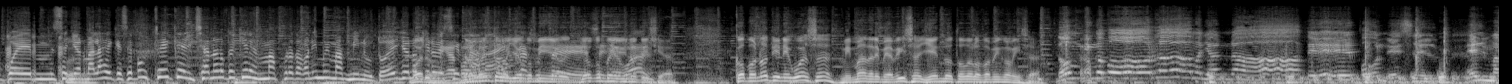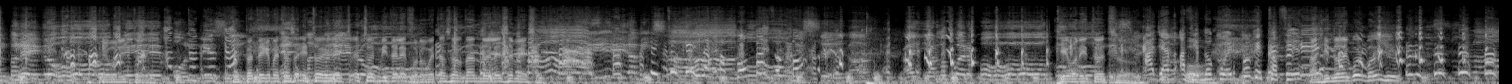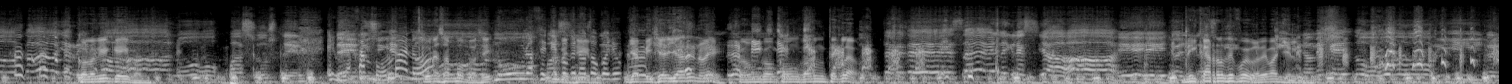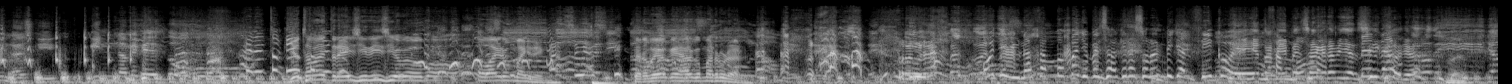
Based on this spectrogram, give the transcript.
Pues, señor Malaje, que sepa usted que el Chano lo que quiere es más protagonismo y más minutos, ¿eh? Yo no bueno, quiero decir nada. momento ¿eh? yo con mi, yo con mi. Como no tiene WhatsApp, mi madre me avisa yendo todos los domingos a misa. Domingo por la mañana te pones el, el manto negro. Qué bonito. Te pones el, Espérate que me está, el esto, es, esto, esto es mi teléfono, me está soltando el SMS. Qué bonito esto. Allá haciendo cuerpo, que está haciendo? Haciendo de cuerpo, dicho. Con lo bien que iban. Es una zambomba, ¿no? Una zambomba, sí. No, hace tiempo que no toco yo. Ya Michelle Yare no es, con, con- con- con un teclado. En la iglesia la carros de fuego de y yo estaba entre ACDC o, o- o Iron Maiden. Pero veo que es algo más rural. Oye, y una zambomba yo pensaba que era solo en villancico, ¿eh? Yo también pensaba que era villancico. Yo.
